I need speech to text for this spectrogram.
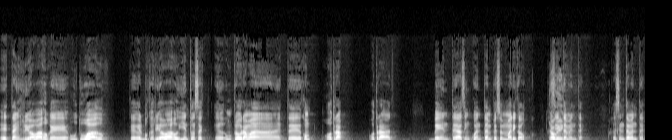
está en Río Abajo, que es Utuado, que es el bosque Río Abajo, y entonces eh, un programa este, con otras otra 20 a 50 empezó en Maricao, recientemente. Recientemente.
